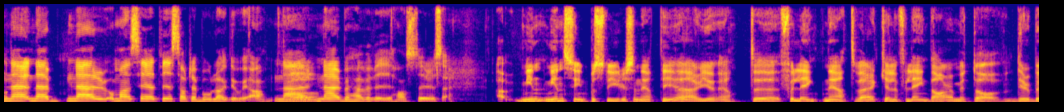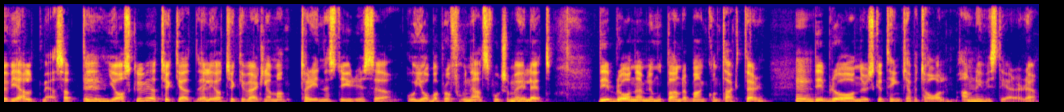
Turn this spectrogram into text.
När, när, när, om man säger att vi startar bolag du och jag, när, Ja. när behöver vi ha en styrelse? Ja, Min, min syn på styrelsen är att det är ju ett eh, förlängt nätverk eller en förlängd arm av det du behöver hjälp med. Så att, eh, jag skulle vilja tycka, eller jag tycker verkligen att man tar in en styrelse och jobbar professionellt så fort som möjligt. Det är bra nämligen mot andra bankkontakter. Det är bra när du ska ta in kapital, andra investerare.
